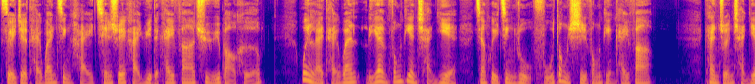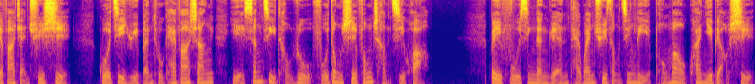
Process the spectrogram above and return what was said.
随着台湾近海浅水海域的开发趋于饱和，未来台湾离岸风电产业将会进入浮动式风电开发。看准产业发展趋势，国际与本土开发商也相继投入浮动式风场计划。备富新能源台湾区总经理彭茂宽也表示，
